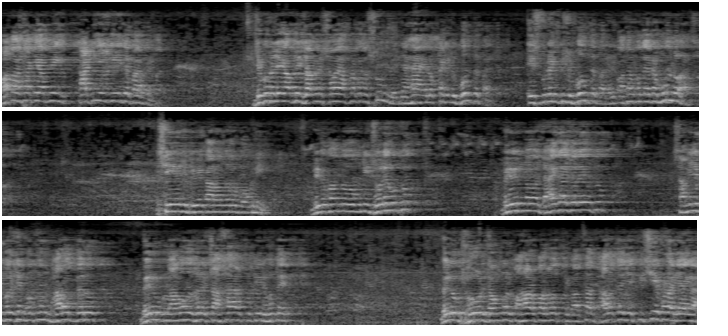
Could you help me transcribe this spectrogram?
হতাশাকে আপনি কাটিয়ে এগিয়ে যেতে পারবেন যে কোনো জায়গায় আপনি যাবেন, সবাই আপনার কথা শুনবে যে হ্যাঁ এই লোকটা কিছু বলতে পারে, এই স্টুডেন্ট কিছু বলতে পারে, এই কথার মধ্যে একটা মূল্য আছে। সেই হচ্ছে বিবেকানন্দের অগ্নি। বিবেকানন্দ অগ্নি জ্বলে উঠুক, বিভিন্ন জায়গায় জ্বলে উঠুক, স্বামীজি বলছেন, নতুন ভারত বেরুক বেরুক লাঙল ধরে চাষার কুটির হতে। বেরুক ঝোড় জঙ্গল পাহাড় পর্বত থেকে অর্থাৎ ভারতে যে পিছিয়ে পড়া জায়গা,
